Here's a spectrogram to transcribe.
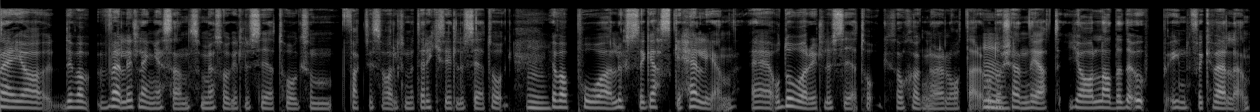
Nej, jag, det var väldigt länge sedan som jag såg ett Lucia-tåg som faktiskt var liksom ett riktigt Lucia-tåg. Mm. Jag var på Lussegask i helgen eh, och då var det ett Lucia-tåg som sjöng några låtar. Och då Mm. kände jag att jag laddade upp inför kvällen.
